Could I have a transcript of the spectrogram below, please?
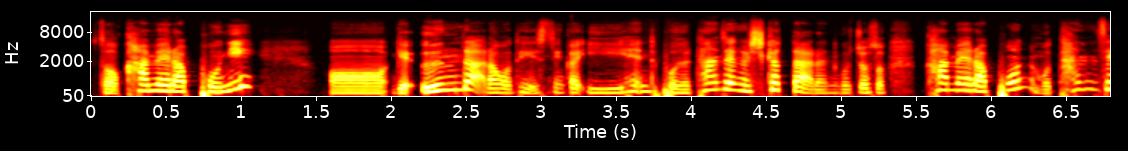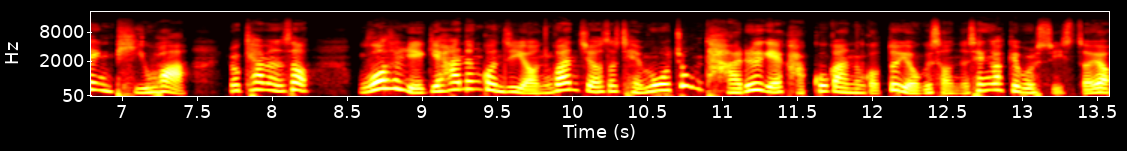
그래서 카메라 폰이 어, 이게 은다라고 돼 있으니까 이 핸드폰을 탄생을 시켰다라는 거죠. 그래서 카메라 폰, 뭐 탄생 비화 이렇게 하면서 무엇을 얘기하는 건지 연관지어서 제목을 조금 다르게 갖고 가는 것도 여기서는 생각해 볼 수 있어요.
